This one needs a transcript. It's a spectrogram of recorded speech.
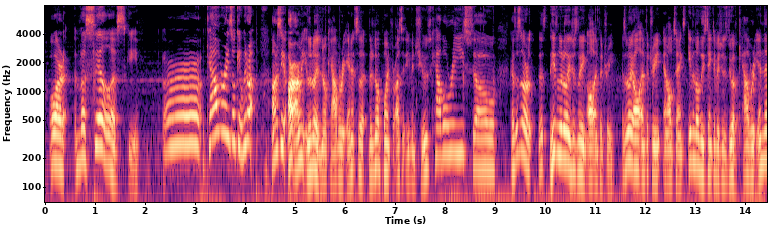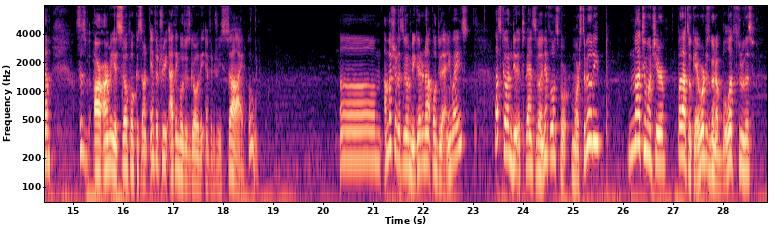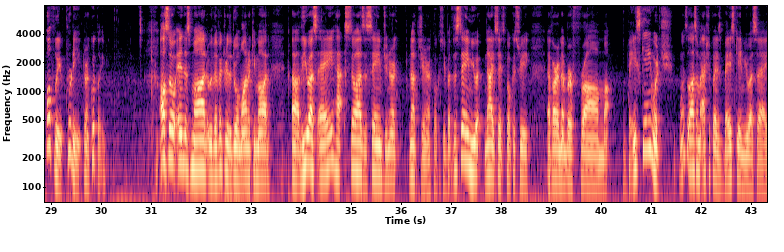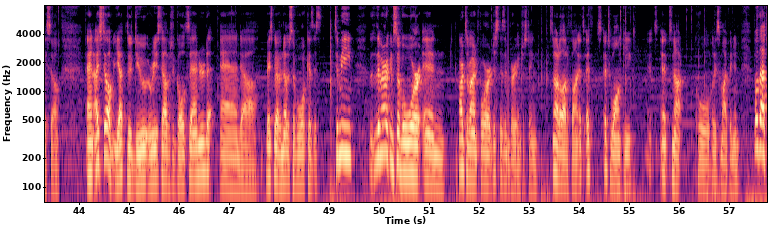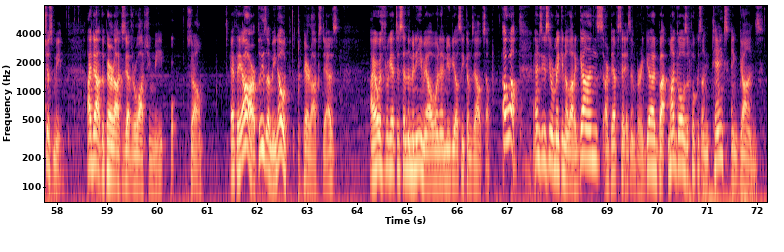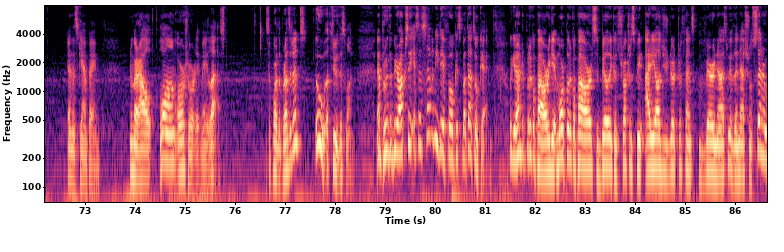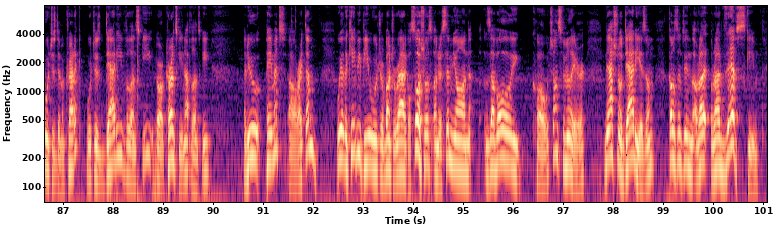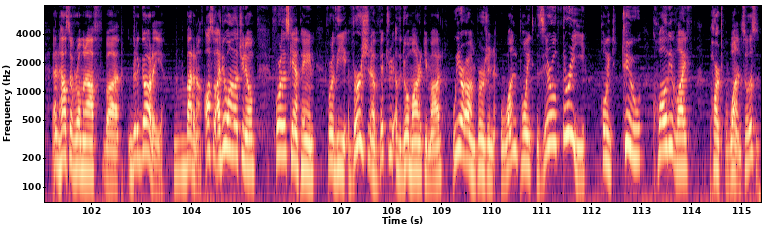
or Vasilevsky. Uh, cavalry's okay. We don't honestly. Our army literally has no cavalry in it, so there's no point for us to even choose cavalry. So, because this is our, this, he's literally just leading all infantry. It's literally all infantry and all tanks. Even though these tank divisions do have cavalry in them, since our army is so focused on infantry, I think we'll just go with the infantry side. Ooh. Um, I'm not sure if this is going to be good or not. We'll do that anyways. Let's go ahead and do expand civilian influence for more stability. Not too much here, but that's okay. We're just going to blitz through this, hopefully pretty darn quickly. Also, in this mod, with the Victory of the Dual Monarchy mod, uh, the USA ha still has the same generic, not generic focus tree, but the same U United States focus tree, if I remember, from base game, which, when's the last time I actually played as base game USA, so... And I still have yet to do reestablish a gold standard, and uh, basically have another Civil War, because it's, to me, the American Civil War in Hearts of Iron 4 just isn't very interesting. It's not a lot of fun. It's, it's, it's wonky. It's, it's not cool, at least in my opinion. But that's just me. I doubt the Paradox devs are watching me, so if they are, please let me know, Paradox devs. I always forget to send them an email when a new DLC comes out, so... Oh well. And as you can see, we're making a lot of guns. Our deficit isn't very good, but my goal is to focus on tanks and guns in this campaign. No matter how long or short it may last. Support the President? Ooh, let's do this one. Improve the bureaucracy. It's a 70-day focus, but that's okay. We get 100 political power, we get more political power, stability, construction speed, ideology, direct defense. Very nice. We have the National Center, which is democratic, which is Daddy Valensky, or Kerensky, not Valensky. A new payment. All right, then. Um, we have the KPP, which are a bunch of radical socialists under Semyon Zavoyko, which sounds familiar. National Daddyism, Konstantin Radzevsky, and House of Romanov, but Grigory Badanov. Also, I do want to let you know, for this campaign, for the version of Victory of the Dual Monarchy mod, we are on version 1.03.2, Quality of Life Part 1. So this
